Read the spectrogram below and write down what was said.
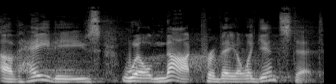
of Hades will not prevail against it.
